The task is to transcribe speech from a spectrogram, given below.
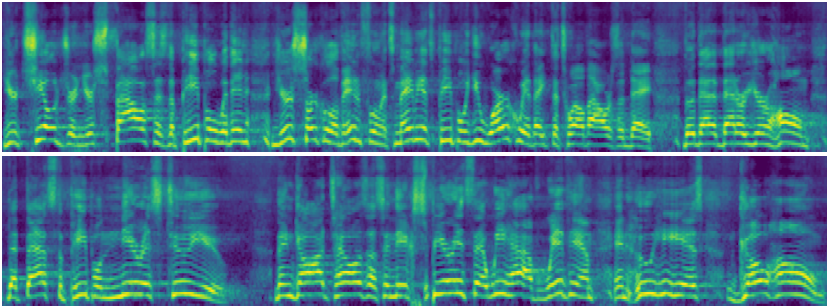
your children, your spouses, the people within your circle of influence. Maybe it's people you work with 8 to 12 hours a day that, that are your home, that that's the people nearest to you. Then God tells us in the experience that we have with Him and who He is, go home.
